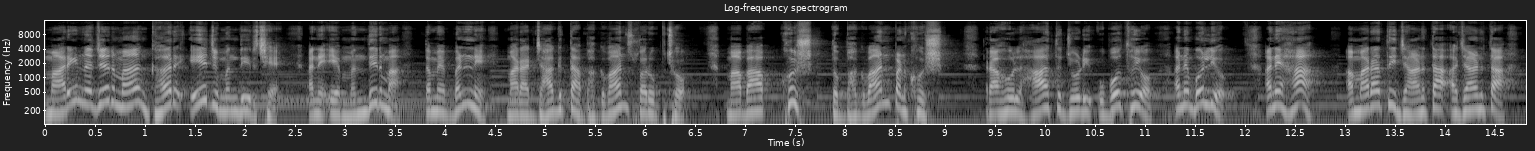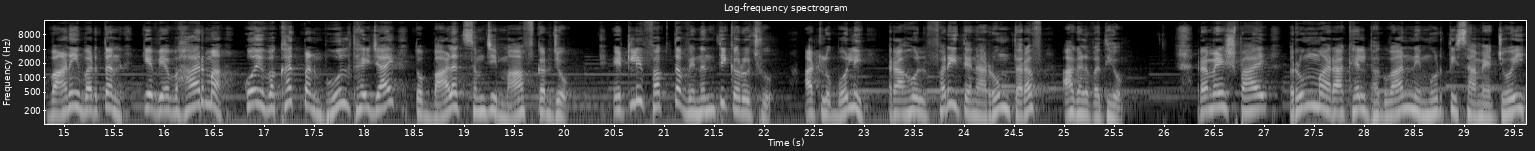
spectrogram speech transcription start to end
મારી નજરમાં ઘર એ જ મંદિર છે અને એ મંદિરમાં તમે બંને મારા જાગતા ભગવાન સ્વરૂપ છો. મા બાપ ખુશ તો ભગવાન પણ ખુશ. રાહુલ હાથ જોડી ઊભો થયો અને બોલ્યો, અને હા અમારાથી જાણતા અજાણતા વાણી વર્તન કે વ્યવહારમાં કોઈ વખત પણ ભૂલ થઈ જાય તો બાળક સમજી માફ કરજો. એટલી ફક્ત વિનંતી કરું છું. આટલું બોલી રાહુલ ફરી તેના રૂમ તરફ આગળ વધ્યો. રમેશભાઈ રૂમમાં રાખેલ ભગવાનની મૂર્તિ સામે જોઈ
